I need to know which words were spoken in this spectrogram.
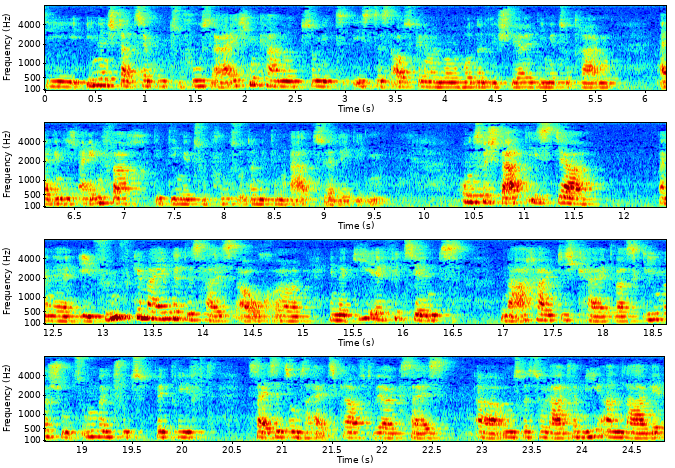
die Innenstadt sehr gut zu Fuß erreichen kann und somit ist es ausgenommen, wenn man hat natürlich schwere Dinge zu tragen, eigentlich einfach, die Dinge zu Fuß oder mit dem Rad zu erledigen. Unsere Stadt ist ja eine E5-Gemeinde, das heißt auch äh, Energieeffizienz, Nachhaltigkeit, was Klimaschutz, Umweltschutz betrifft, sei es jetzt unser Heizkraftwerk, sei es äh, unsere Solarthermieanlage,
